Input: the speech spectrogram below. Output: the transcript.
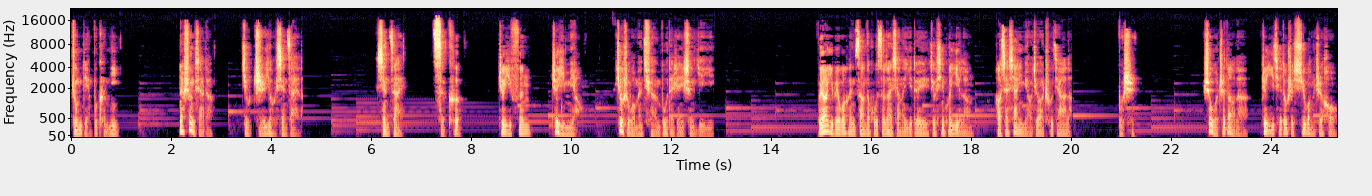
终点不可逆。那剩下的，就只有现在了。现在，此刻，这一分，这一秒，就是我们全部的人生意义。不要以为我很丧的胡思乱想了一堆，就心灰意冷，好像下一秒就要出家了。不是。是我知道了这一切都是虚妄之后，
